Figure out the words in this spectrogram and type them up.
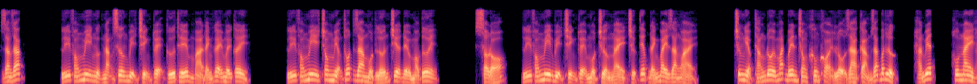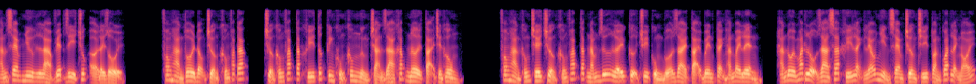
Giang giác. Lý phóng mi ngực nặng xương bị trịnh tuệ cứ thế mà đánh gãy mấy cây. Lý phóng mi trong miệng thốt ra một lớn chia đều máu tươi. Sau đó, lý phóng mi bị trịnh tuệ một trường này trực tiếp đánh bay ra ngoài. Trương nghiệp thắng đôi mắt bên trong không khỏi lộ ra cảm giác bất lực, hắn biết, hôm nay hắn xem như là viết di trúc ở đây rồi. Phong hàn thôi động trưởng không phát tắc trưởng không pháp tắc khí tức kinh khủng không ngừng tràn ra khắp nơi tại trên không. Phong hàn khống chế trưởng không pháp tắc nắm giữ lấy cự truy cùng đũa dài tại bên cạnh hắn bay lên, hắn đôi mắt lộ ra sát khí lạnh lẽo nhìn xem trương trí toàn quát lạnh nói,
